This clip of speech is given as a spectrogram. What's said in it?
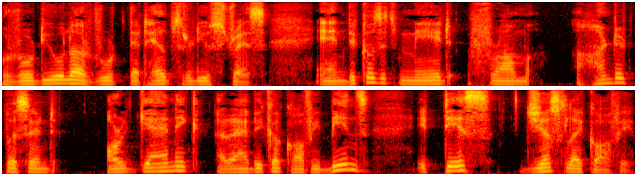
rhodiola root that helps reduce stress. And because it's made from 100% organic Arabica coffee beans, it tastes just like coffee.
